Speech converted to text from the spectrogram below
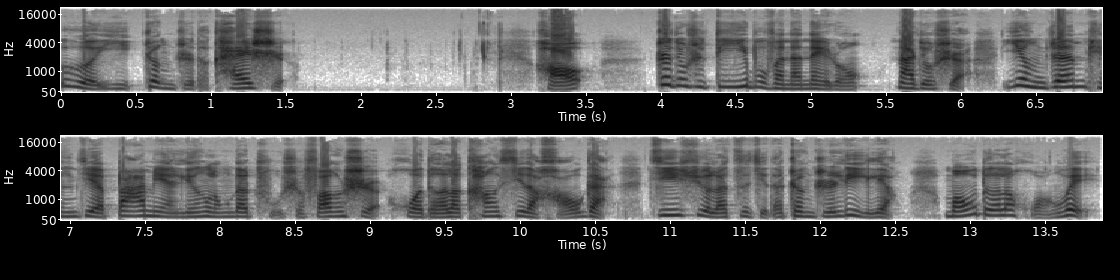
恶意政治的开始。好，这就是第一部分的内容。那就是胤禛凭借八面玲珑的处事方式，获得了康熙的好感，积蓄了自己的政治力量，谋得了皇位。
